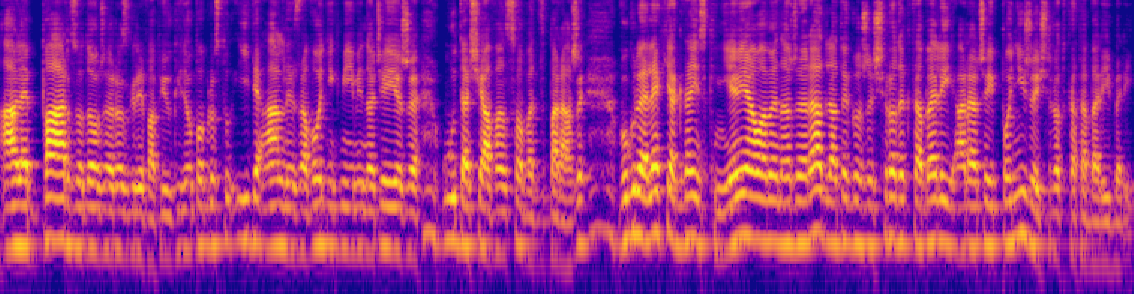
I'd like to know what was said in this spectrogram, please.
ale bardzo dobrze rozgrywa piłki. To po prostu idealny zawodnik. Miejmy nadzieję, że uda się awansować z baraży. W ogóle Lechia Gdańsk nie miała menadżera, dlatego że środek tabeli, a raczej poniżej środka tabeli byli.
